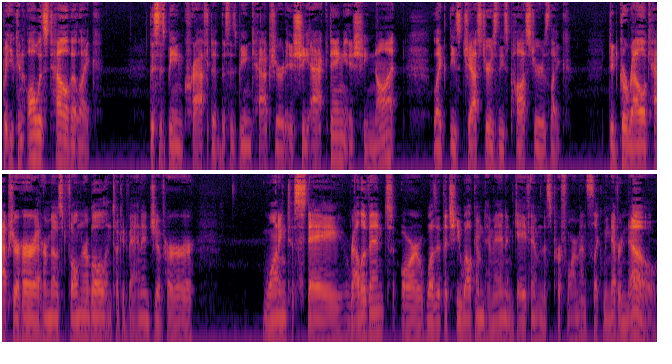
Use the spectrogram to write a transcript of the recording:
but you can always tell that like this is being crafted, this is being captured. Is she acting? Is she not? Like these gestures, these postures, like did Garrel capture her at her most vulnerable and took advantage of her wanting to stay relevant or was it that she welcomed him in and gave him this performance like we never know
